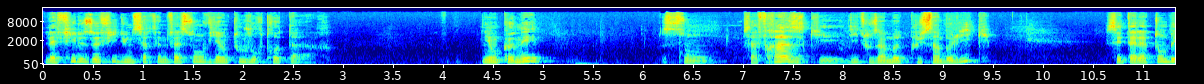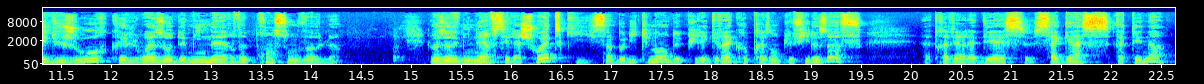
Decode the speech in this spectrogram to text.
La philosophie, d'une certaine façon, vient toujours trop tard. Et on connaît sa phrase qui est dite sous un mode plus symbolique, c'est à la tombée du jour que l'oiseau de Minerve prend son vol. L'oiseau de Minerve, c'est la chouette qui, symboliquement, depuis les Grecs, représente le philosophe, à travers la déesse sagace Athéna.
